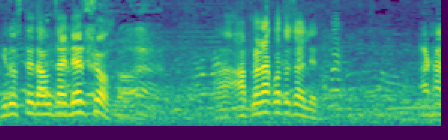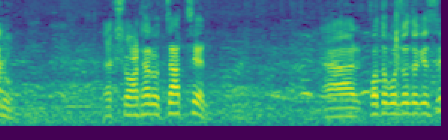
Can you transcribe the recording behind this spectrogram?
গৃহস্থের দাম চাই দেড়শো? আপনারা কত চাইলেন? আঠারো। একশো আঠারো চাচ্ছেন। আর কত পর্যন্ত গেছে?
